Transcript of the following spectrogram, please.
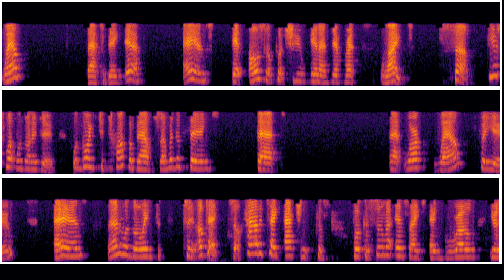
Well, that's a big if. And it also puts you in a different light. So here's what we're going to do. We're going to talk about some of the things that that work well for you and then we're going to, to okay, so how to take action for consumer insights and grow your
